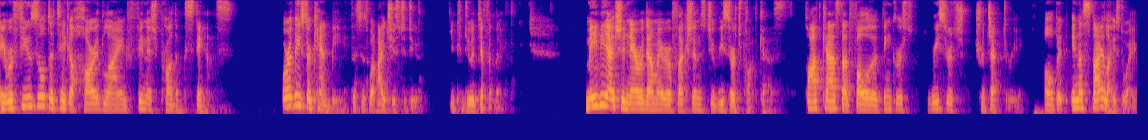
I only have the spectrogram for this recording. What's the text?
A refusal to take a hardline finished product stance. Or at least there can be. This is what I choose to do. You can do it differently. Maybe I should narrow down my reflections to research podcasts, podcasts that follow the thinker's research trajectory, albeit in a stylized way.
